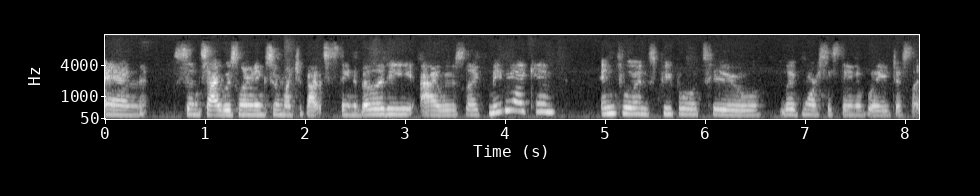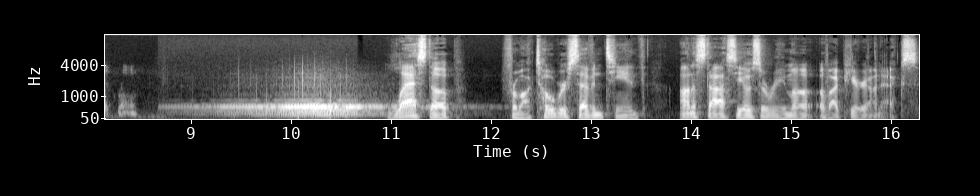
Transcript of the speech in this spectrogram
and since i was learning so much about sustainability i was like maybe i can influence people to live more sustainably just like me last up from october 17th Anastasios Arima of Iperion X.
